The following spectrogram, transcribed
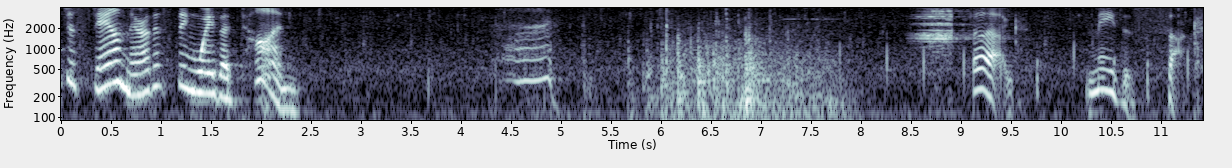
Don't just stand there. This thing weighs a ton. Ugh. Mazes suck.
